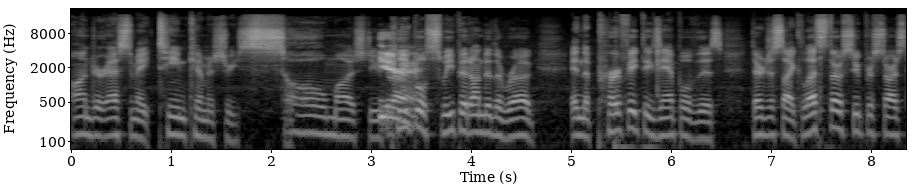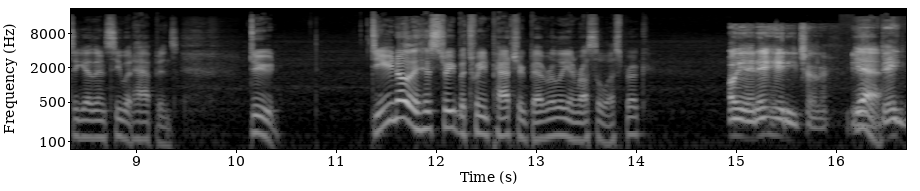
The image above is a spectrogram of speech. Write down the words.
underestimate team chemistry so much, dude. Yeah. People sweep it under the rug. And the perfect example of this, they're just like, let's throw superstars together and see what happens. Dude, do you know the history between Patrick Beverley and Russell Westbrook? Oh yeah, they hate each other. Yeah. They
